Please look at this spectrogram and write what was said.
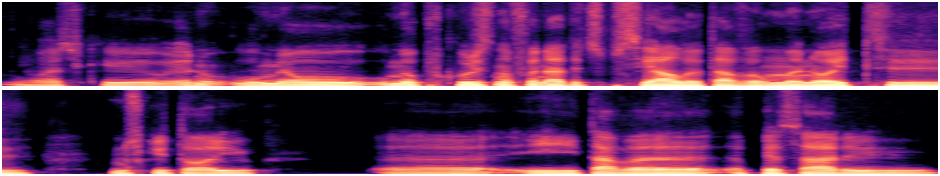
Eu acho que eu o, meu, o meu percurso não foi nada de especial. Eu estava uma noite no escritório uh, e estava a pensar, uh,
